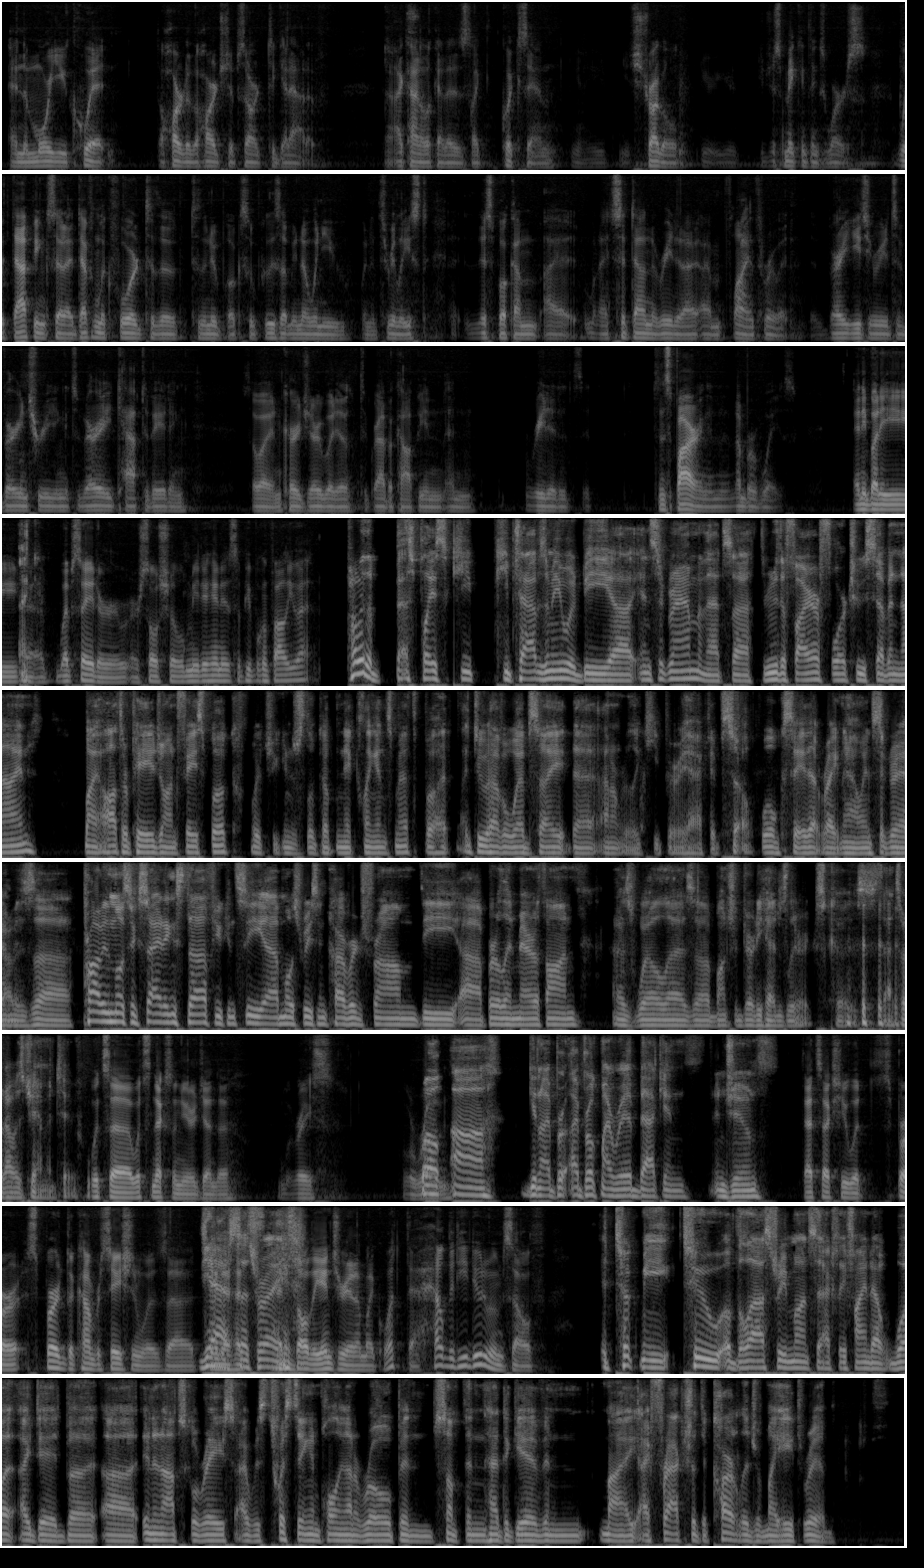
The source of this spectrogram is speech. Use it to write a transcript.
and the more you quit, the harder the hardships are to get out of. I kind of look at it as like quicksand. You, know, you, you struggle, you're, you're, you're just making things worse. With that being said, I definitely look forward to the to the new book. So please let me know when you when it's released. This book, I'm I when I sit down to read it, I, I'm flying through it. Very easy read. It's very intriguing. It's very captivating. So I encourage everybody to, to grab a copy and, and read it. It's it's inspiring in a number of ways. Anybody uh, website or, or social media handles that people can follow you at? Probably the best place to keep keep tabs on me would be uh, Instagram, and that's uh, through the fire four two seven nine. My author page on Facebook, which you can just look up Nick Klingensmith. But I do have a website that I don't really keep very active, so we'll say that right now. Instagram is uh, probably the most exciting stuff. You can see uh, most recent coverage from the uh, Berlin Marathon as well as a bunch of Dirty Heads lyrics because that's what I was jamming to. What's uh what's next on your agenda? What race? Or well, uh, you know, I, bro- I broke my rib back in in June. That's actually what spur- spurred the conversation. Was uh, yes, had, that's right. I saw the injury, and I'm like, what the hell did he do to himself? it took me two of the last three months to actually find out what I did. But uh, in an obstacle race, I was twisting and pulling on a rope, and something had to give, and my I fractured the cartilage of my eighth rib.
